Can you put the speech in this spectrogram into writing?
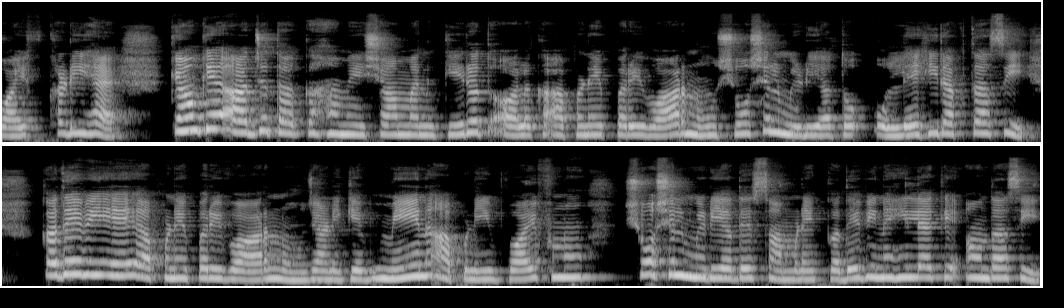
ਵਾਈਫ ਖੜੀ ਹੈ। ਕਿਉਂਕਿ ਅੱਜ ਤੱਕ ਹਮੇਸ਼ਾ ਮਨਕੀਰਤ ਔਲਖ ਆਪਣੇ ਪਰਿਵਾਰ ਨੂੰ ਸੋਸ਼ਲ ਮੀਡੀਆ ਤੋਂ ਓਲੇ ਹੀ ਰੱਖਦਾ ਸੀ। ਕਦੇ ਵੀ ਇਹ ਆਪਣੇ ਪਰਿਵਾਰ ਨੂੰ ਜਾਣੀ ਕਿ ਮੇਨ ਆਪਣੀ ਵਾਈਫ ਨੂੰ ਸੋਸ਼ਲ ਮੀਡੀਆ ਦੇ ਸਾਹਮਣੇ ਕਦੇ ਵੀ ਨਹੀਂ ਲੈ ਕੇ ਆਉਂਦਾ ਸੀ।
